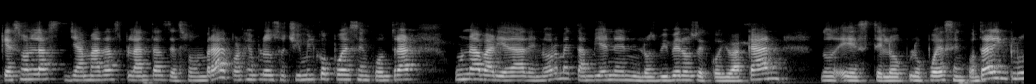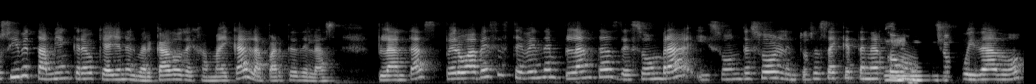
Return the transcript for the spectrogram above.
que son las llamadas plantas de sombra. Por ejemplo, en Xochimilco puedes encontrar una variedad enorme, también en los viveros de Coyoacán, este, lo, lo, puedes encontrar. Inclusive también creo que hay en el mercado de Jamaica la parte de las plantas, pero a veces te venden plantas de sombra y son de sol, entonces hay que tener como mucho cuidado.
